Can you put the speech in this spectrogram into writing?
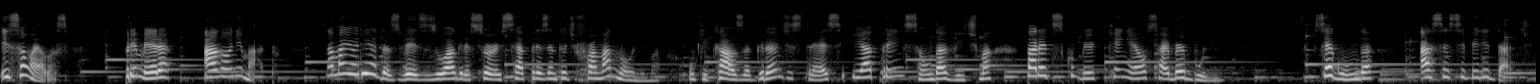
e são elas: primeira, anonimato. Na maioria das vezes, o agressor se apresenta de forma anônima, o que causa grande estresse e apreensão da vítima para descobrir quem é o cyberbullying. Segunda, acessibilidade.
